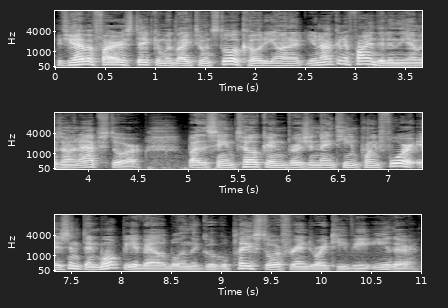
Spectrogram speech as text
If you have a Fire Stick and would like to install Kodi on it, you're not going to find it in the Amazon App Store. By the same token, version 19.4 isn't and won't be available in the Google Play Store for Android TV either.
